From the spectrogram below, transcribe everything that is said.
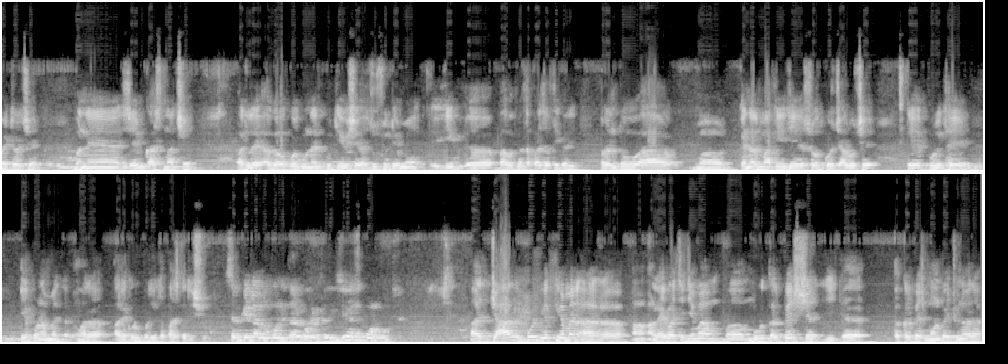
મેટર છે. બંને સેમ કાસ્ટના છે. એટલે અગાઉ કોઈ ગુનાહિત કૃત્ય વિશે હજુ સુધી અમે એ બાબતમાં તપાસ નથી કરી. પરંતુ આ કેનલમાંથી જે શોધખોળ ચાલુ છે તે પૂરી થઈ એ પણ અમે અમારા આ રેકોર્ડ ઉપરથી તપાસ કરીશું. સર કેટલા લોકોની ધરપકડ કરી છે અને કોણ કોણ છે? ચાર કુલ વ્યક્તિ અમે લાવ્યા છે જેમાં મૂળ કલ્પેશ છે કલ્પેશ મોહનભાઈ ચુનારા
